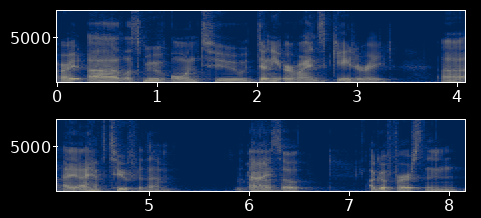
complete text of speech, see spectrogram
All right, uh, let's move on to Denny Irvine's Gatorade. Uh, I, I have two for them. Okay. Uh, so I'll go first, then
